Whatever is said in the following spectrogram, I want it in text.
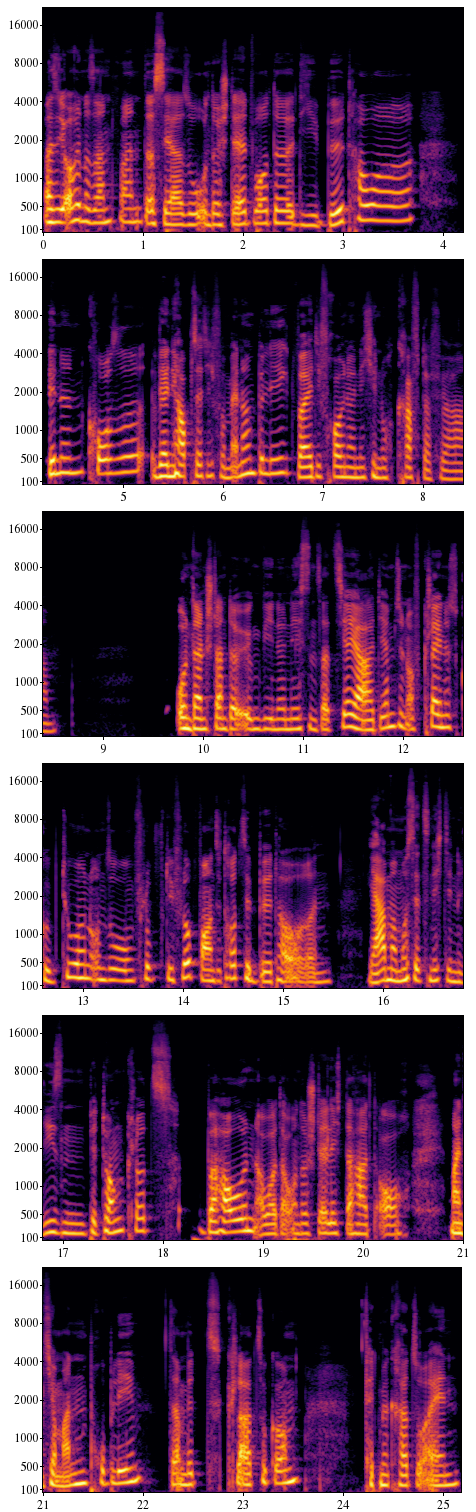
Was ich auch interessant fand, dass ja so unterstellt wurde, die BildhauerInnen-Kurse werden ja hauptsächlich von Männern belegt, weil die Frauen ja nicht genug Kraft dafür haben. Und dann stand da irgendwie in der nächsten Satz, ja, ja, die haben sich auf kleine Skulpturen und so und flupp die flupp waren sie trotzdem Bildhauerin. Ja, man muss jetzt nicht den riesen Betonklotz behauen, aber da unterstelle ich, da hat auch mancher Mann ein Problem, damit klarzukommen. Fällt mir gerade so ein,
